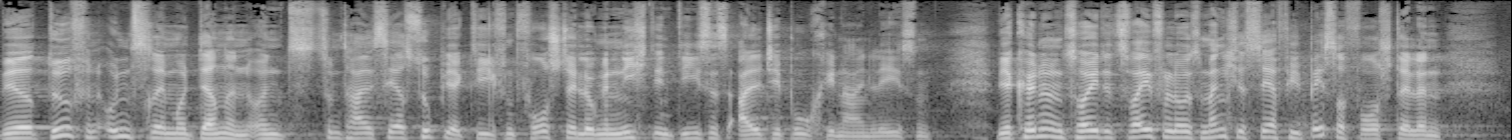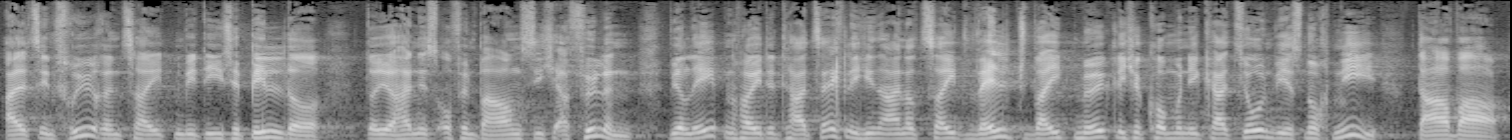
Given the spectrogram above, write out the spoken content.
Wir dürfen unsere modernen und zum Teil sehr subjektiven Vorstellungen nicht in dieses alte Buch hineinlesen. Wir können uns heute zweifellos manches sehr viel besser vorstellen als in früheren Zeiten, wie diese Bilder der Johannes-Offenbarung sich erfüllen. Wir leben heute tatsächlich in einer Zeit weltweit möglicher Kommunikation, wie es noch nie da war.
